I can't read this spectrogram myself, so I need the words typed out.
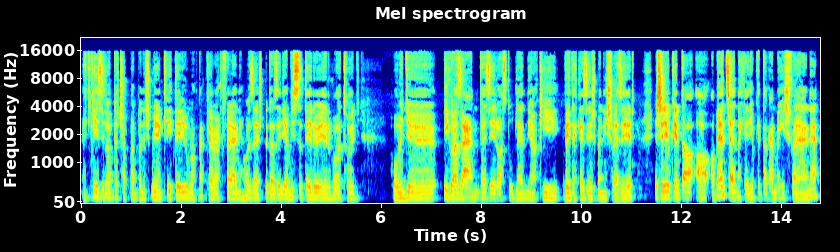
egy kézilabda csapatban, és milyen kritériumoknak kell megfelelni hozzá, és például az egy ilyen visszatérő ér volt, hogy, hogy igazán vezér az tud lenni, aki védekezésben is vezér. És egyébként a, a, a Bence ennek egyébként akár meg is felelne,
